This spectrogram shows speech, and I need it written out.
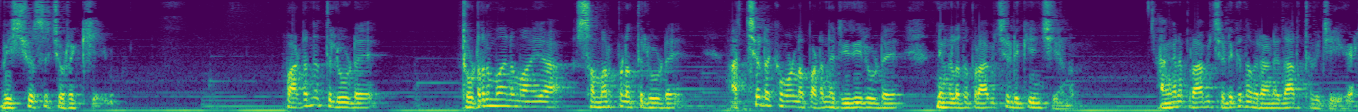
വിശ്വസിച്ചുറയ്ക്കുകയും പഠനത്തിലൂടെ തുടർമാനമായ സമർപ്പണത്തിലൂടെ അച്ചടക്കമുള്ള പഠന രീതിയിലൂടെ നിങ്ങളത് പ്രാപിച്ചെടുക്കുകയും ചെയ്യണം. അങ്ങനെ പ്രാപിച്ചെടുക്കുന്നവരാണ് യഥാർത്ഥ വിജയികൾ.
